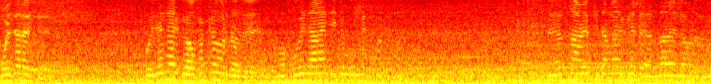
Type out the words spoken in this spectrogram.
কই দাঁড়াইছে? ওই দেশে আর কি অপেক্ষা করতে হবে ওই দাঁড়াইছে এটা উল্লেখ করে। আর কি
